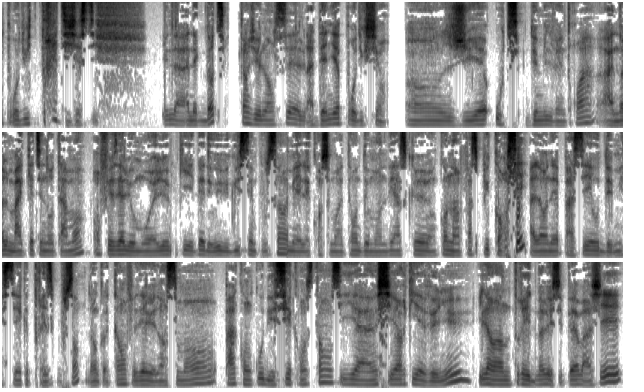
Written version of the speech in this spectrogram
produit très digestif. Une anecdote, quand je lançais la dernière production en juillet août 2023 à Nol Market notamment on faisait le moelleux qui était de 8,5% mais les consommateurs ont demandé à ce qu'on en fasse plus corsé alors on est passé au demi-sec 13% donc quand on faisait le lancement par concours de circonstances il y a un sieur qui est venu. Il est entré dans le supermarché.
